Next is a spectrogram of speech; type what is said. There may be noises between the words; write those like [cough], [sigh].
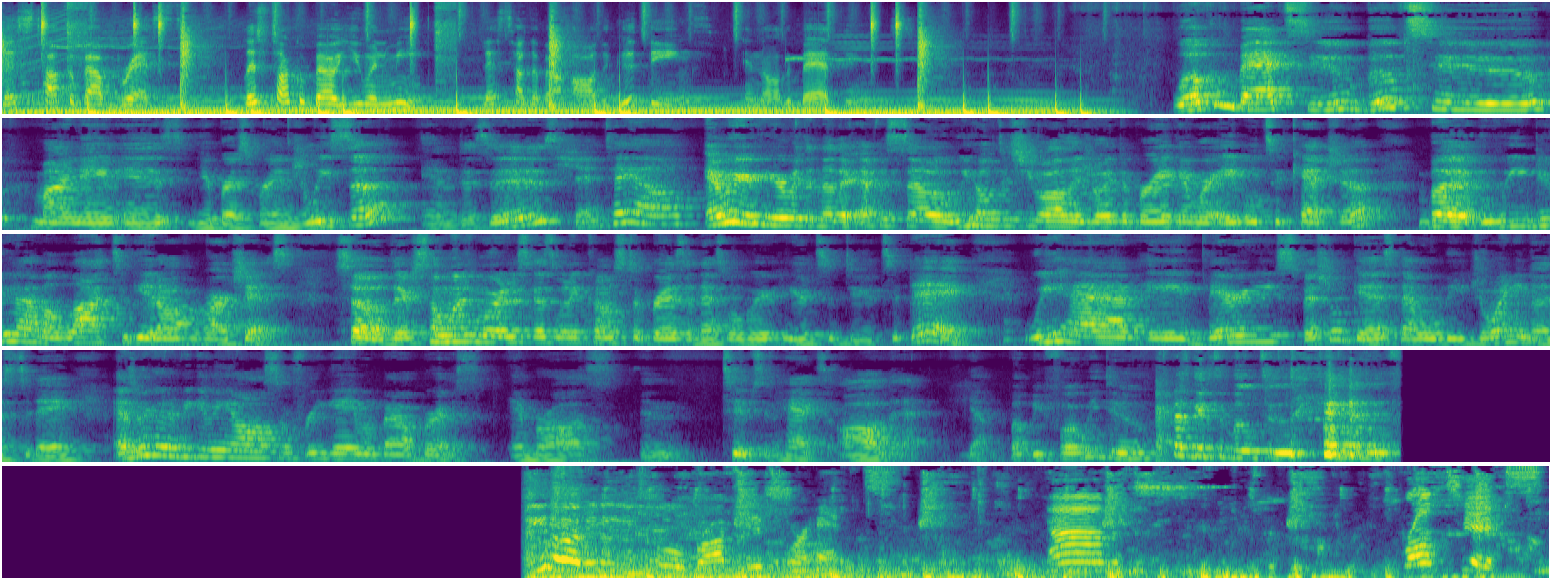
Let's talk about breasts. Let's talk about you and me Let's talk about all the good things. and all the bad things. Welcome back to BoobTube. My name is your best friend Jaleesa, and this is Chantel. And we're here with another episode. We hope that you all enjoyed the break and were able to catch up. But we do have a lot to get off of our chest. So there's so much more to discuss when it comes to breasts, and that's what we're here to do today. We have a very special guest that will be joining us today as we're going to be giving y'all some free game about breasts and bras and tips and hacks, all that. Yeah, but before we do, let's get to boob tube. Do you know of any useful bra tips or hacks? Um, bra tips.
